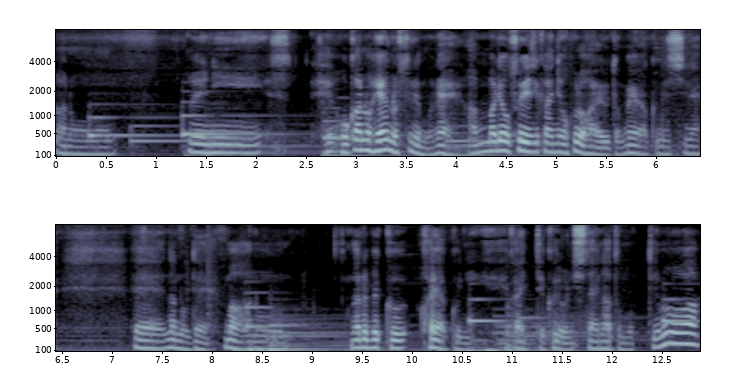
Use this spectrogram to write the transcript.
あのそれに他の部屋の人にもねあんまり遅い時間にお風呂入ると迷惑ですしね。えー、なのでまああのなるべく早くに帰ってくるようにしたいなと思って今は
